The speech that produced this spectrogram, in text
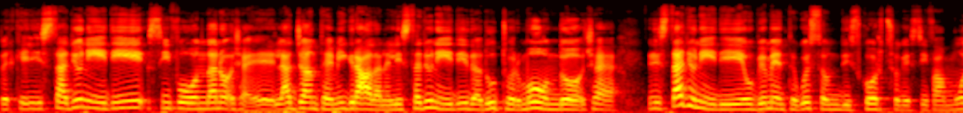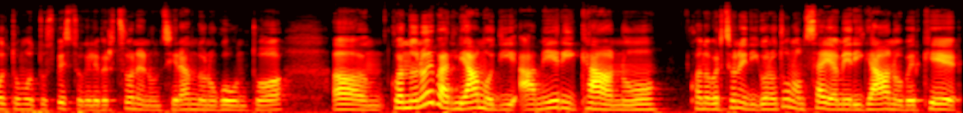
Perché gli Stati Uniti si fondano, cioè la gente è emigrata negli Stati Uniti da tutto il mondo, cioè negli Stati Uniti, ovviamente questo è un discorso che si fa molto molto spesso che le persone non si rendono conto, uh, quando noi parliamo di americano, quando persone dicono tu non sei americano perché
